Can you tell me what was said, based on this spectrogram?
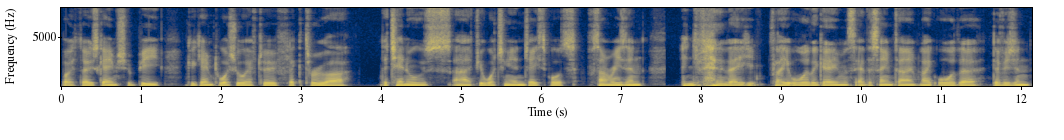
both those games should be a good game to watch. You'll have to flick through uh, the channels uh, if you're watching it in J Sports. For some reason, in Japan they play all the games at the same time. Like all the Division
